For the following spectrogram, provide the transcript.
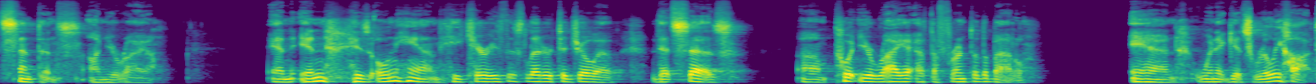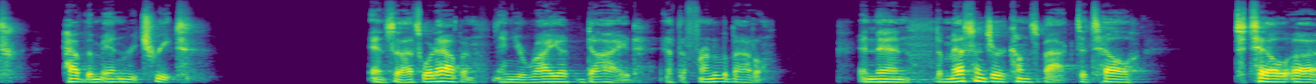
sentence on Uriah. And in his own hand, he carries this letter to Joab that says, um, Put Uriah at the front of the battle. And when it gets really hot, have the men retreat. And so that's what happened. And Uriah died at the front of the battle. And then the messenger comes back to tell, to tell uh,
